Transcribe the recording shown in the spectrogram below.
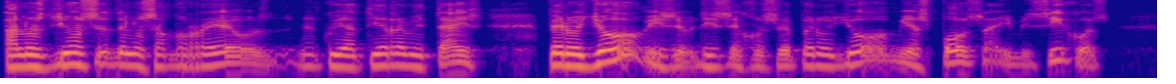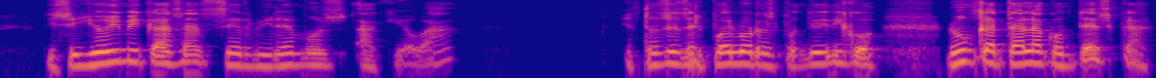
a los dioses de los amorreos en cuya tierra habitáis. Pero yo, dice, dice José, pero yo, mi esposa y mis hijos, dice, yo y mi casa serviremos a Jehová. Entonces el pueblo respondió y dijo, nunca tal acontezca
